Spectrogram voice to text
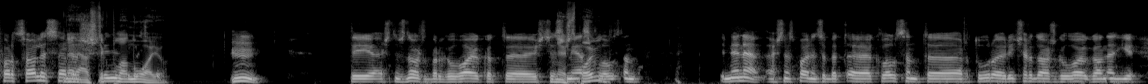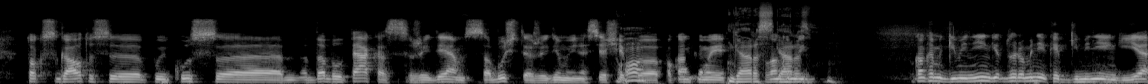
Fort Solis? Ne, ne, aš tik planuoju. Mm. Tai aš nežinau, aš dabar galvoju, kad uh, iš esmės klausant... Ne, ne, aš nespoilinsiu, bet uh, klausant uh, Artūro ir Richardo, aš galvoju, gal netgi toks gautųsi puikus uh, double packas žaidėjams, abu šitie žaidimai, nes jie šiaip o, pakankamai... Geras, pakankamai, geras. Pakankamai giminingi, turiu minį, kaip giminingi. Jie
